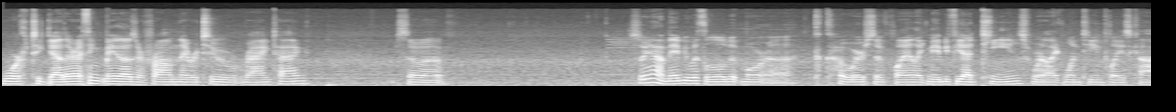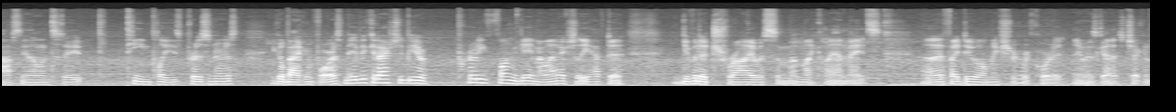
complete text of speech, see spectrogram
work together. I think maybe that was their problem. They were too ragtag. So, uh, so yeah, maybe with a little bit more uh, coercive play, like maybe if you had teams where like one team plays cops, the other one team plays prisoners, you go back and forth. Maybe it could actually be a pretty fun game. I might actually have to give it a try with some of my clanmates. Uh, if I do, I'll make sure to record it. Anyways, guys, checking.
